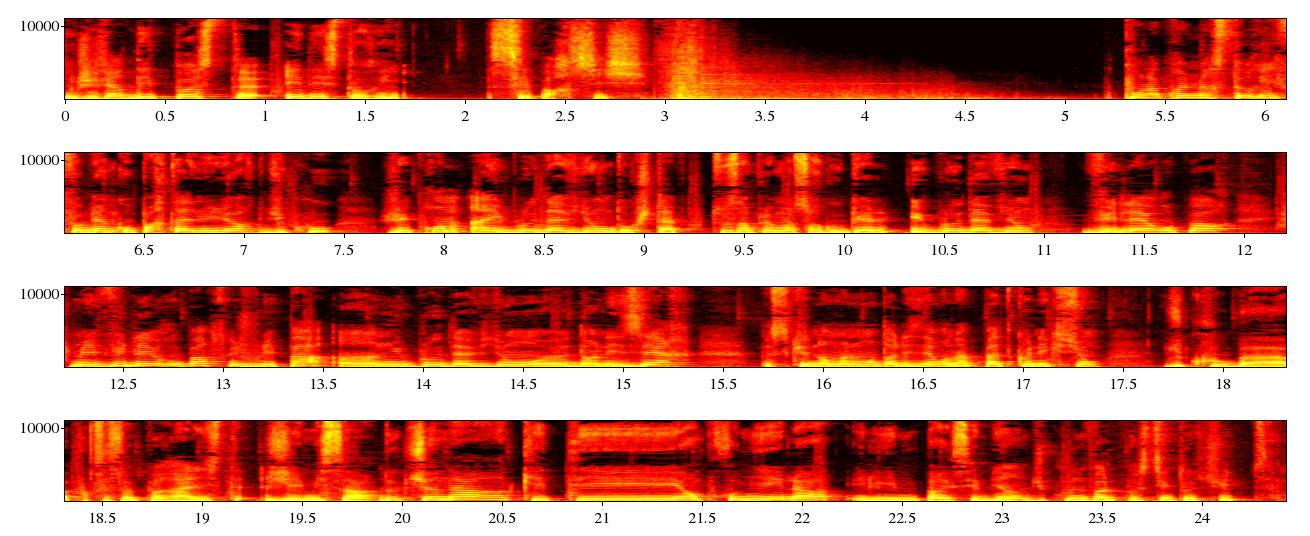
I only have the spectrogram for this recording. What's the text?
Donc, je vais faire des posts et des stories. C'est parti. Pour la première story, il faut bien qu'on parte à New York. Du coup, je vais prendre un hublot d'avion. Donc, je tape tout simplement sur Google hublot d'avion, vue de l'aéroport. Je mets vue de l'aéroport parce que je voulais pas un hublot d'avion euh, dans les airs. Parce que normalement, dans les airs, on n'a pas de connexion. Du coup, bah, pour que ça soit plus réaliste, j'ai mis ça. Donc, il y en a un qui était en premier là. Il me paraissait bien. Du coup, on va le poster tout de suite.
